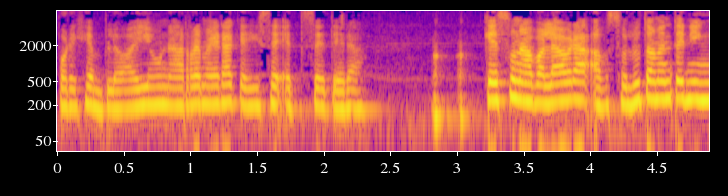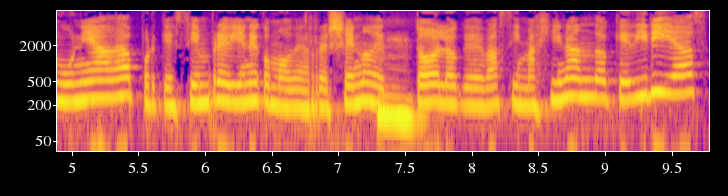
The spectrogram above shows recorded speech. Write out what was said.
por ejemplo, hay una remera que dice etcétera, que es una palabra absolutamente ninguneada porque siempre viene como de relleno de Mm. todo lo que vas imaginando que dirías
